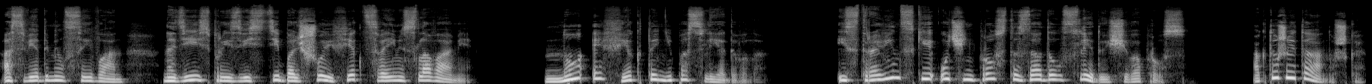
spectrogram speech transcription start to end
осведомился Иван, надеясь произвести большой эффект своими словами. Но эффекта не последовало. И Стравинский очень просто задал следующий вопрос. «А кто же эта Аннушка?»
